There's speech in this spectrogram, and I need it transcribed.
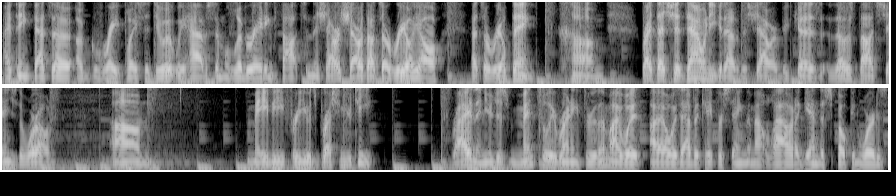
I think that's a, a great place to do it. We have some liberating thoughts in the shower. Shower thoughts are real, y'all. That's a real thing. Um, write that shit down when you get out of the shower because those thoughts change the world. Um, maybe for you it's brushing your teeth right and then you're just mentally running through them i would i always advocate for saying them out loud again the spoken word is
